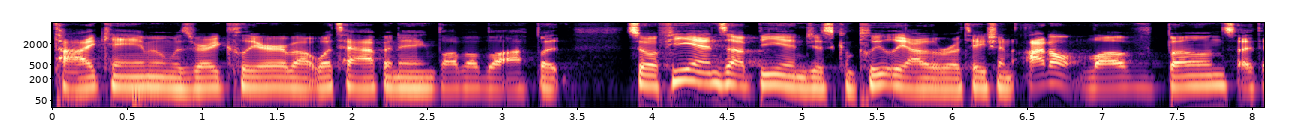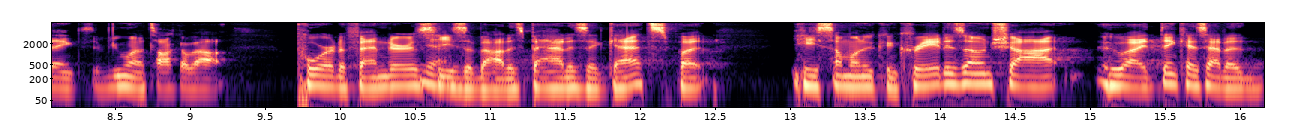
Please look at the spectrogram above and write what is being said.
Ty came and was very clear about what's happening, blah blah blah. But so if he ends up being just completely out of the rotation, I don't love Bones. I think if you want to talk about poor defenders, Yeah. he's about as bad as it gets. But he's someone who can create his own shot, who I think has had a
